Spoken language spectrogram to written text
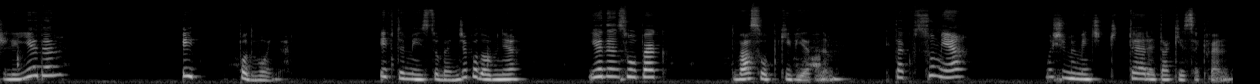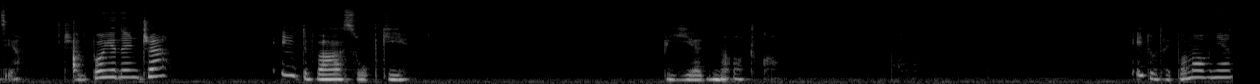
czyli jeden i podwójny. I w tym miejscu będzie podobnie. Jeden słupek, dwa słupki w jednym. I tak w sumie musimy mieć cztery takie sekwencje, czyli pojedyncze i dwa słupki jedno oczko. I tutaj ponownie.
